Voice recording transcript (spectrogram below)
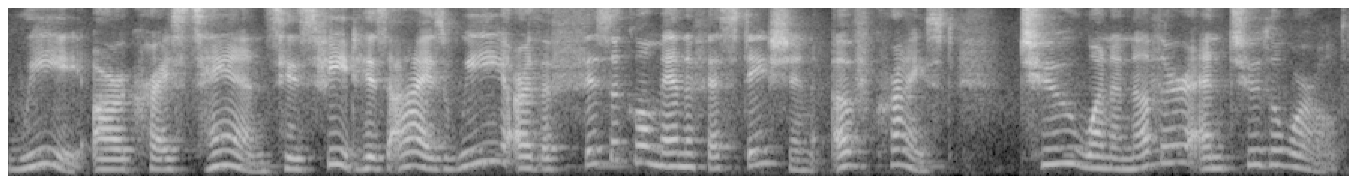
We are Christ's hands, his feet, his eyes. We are the physical manifestation of Christ to one another and to the world.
